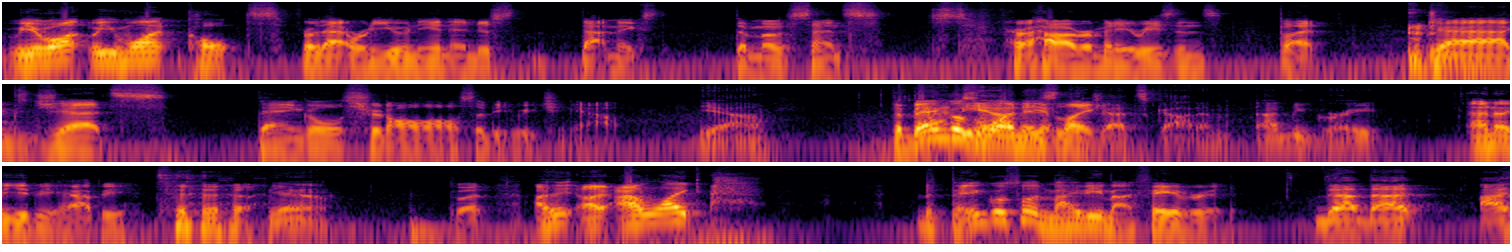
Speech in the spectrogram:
we want we want Colts for that reunion, and just that makes the most sense just for however many reasons. But Jags, Jets, Bengals should all also be reaching out. Yeah. The Bengals one is like Jets got him. That'd be great. I know you'd be happy, Yeah. but I think I, I like the Bengals one might be my favorite. That that I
